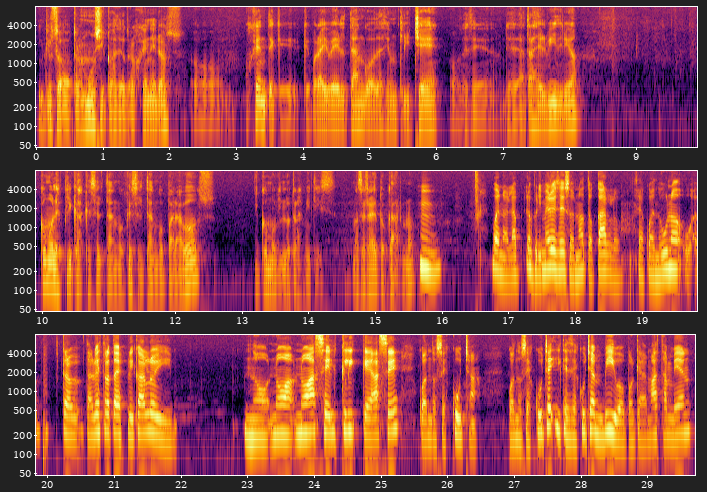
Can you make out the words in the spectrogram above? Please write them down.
incluso otros músicos de otros géneros, o, gente que, por ahí ve el tango desde un cliché o desde, desde atrás del vidrio, ¿cómo le explicas qué es el tango? ¿Qué es el tango para vos y cómo lo transmitís? Más allá de tocar, ¿no? Mm. Bueno, la, lo primero es eso, ¿no? Tocarlo. O sea, cuando uno tal vez trata de explicarlo y no, no, no hace el clic que hace cuando se escucha. Cuando se escucha y que se escucha en vivo, porque además también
